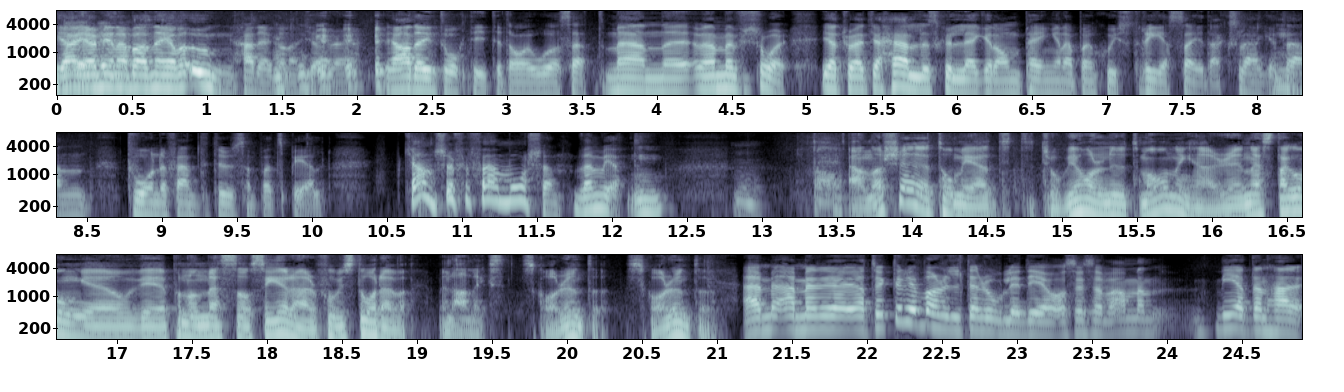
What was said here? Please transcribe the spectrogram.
ja, jag menar bara när jag var ung hade jag kunnat göra det. Jag hade inte åkt dit idag oavsett. Men, eh, men, men förstår, jag tror att jag hellre skulle lägga de pengarna på en schysst resa i dagsläget än 250 000 på ett spel. Kanske för fem år sedan, vem vet? Annars eh, Tommy, jag tror vi har en utmaning här. Nästa gång eh, om vi är på någon mässa och ser det här får vi stå där Men Alex, ska du inte? Ska du inte? Nej, men, nej, men jag tyckte det var en liten rolig idé och så säga, men med den här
